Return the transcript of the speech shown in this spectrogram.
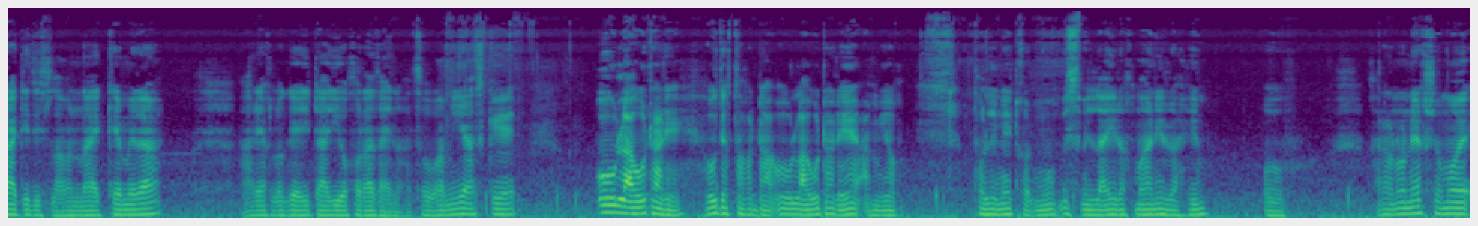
রাখি দিছিলাম আর নাই ক্যামেরা আর একলগে এটা ইয়ে করা যায় না। তো আমি আজকে ও লাউটারে ও দেখতে পারডা ও লাউটারে আমিও পলিনেট করমু বিসমিল্লাহ রহমানির রাহিম ও কারণ অনেক সময়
